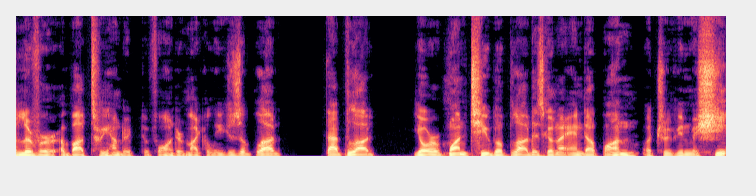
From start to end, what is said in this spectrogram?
deliver about 300 to 400 microliters of blood. That blood, your one tube of blood is going to end up on a Truvian machine.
